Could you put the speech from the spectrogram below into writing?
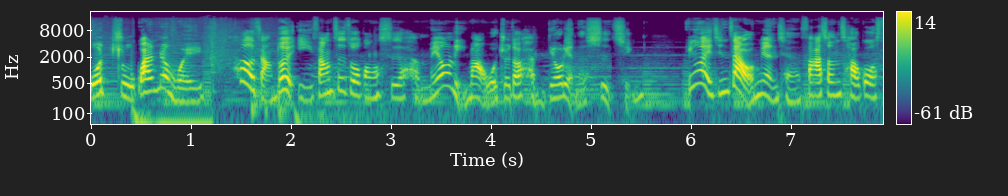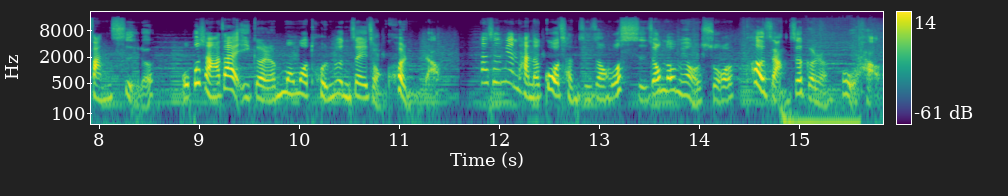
我主观认为贺长对乙方制作公司很没有礼貌，我觉得很丢脸的事情。因为已经在我面前发生超过三次了，我不想要再一个人默默吞论这一种困扰。但是面谈的过程之中，我始终都没有说课长这个人不好，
